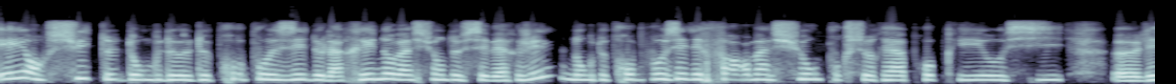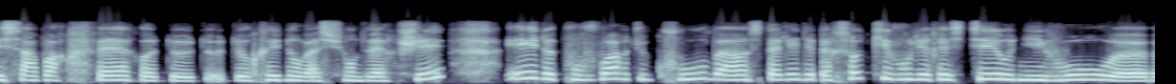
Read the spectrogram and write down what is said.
Et ensuite donc de, de proposer de la rénovation de ces vergers, donc de proposer des formations pour se réapproprier aussi euh, les savoir-faire de, de, rénovation de vergers et de pouvoir du coup bah, installer des personnes qui voulaient rester au niveau euh,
